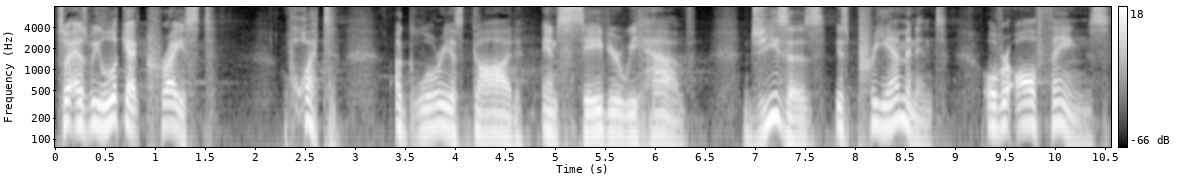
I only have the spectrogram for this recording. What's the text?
So, as we look at Christ, what a glorious God and Savior we have. Jesus is preeminent over all things.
